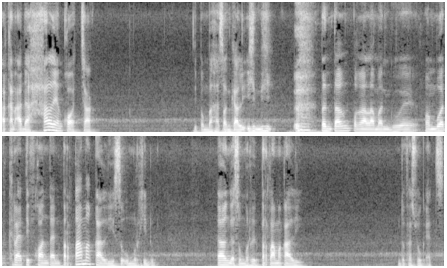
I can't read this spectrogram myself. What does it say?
akan ada hal yang kocak di pembahasan kali ini tentang pengalaman gue membuat kreatif konten pertama kali seumur hidup. Eh, enggak seumur hidup, pertama kali. Untuk Facebook Ads.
